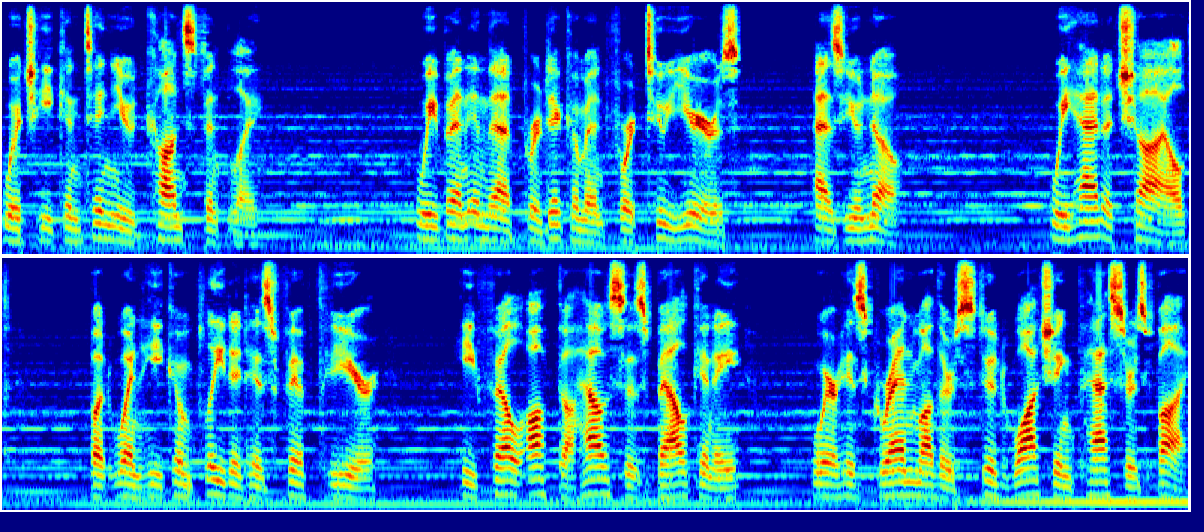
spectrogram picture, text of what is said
which he continued constantly. We've been in that predicament for two years, as you know. We had a child, but when he completed his fifth year, he fell off the house's balcony, where his grandmother stood watching passers-by.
